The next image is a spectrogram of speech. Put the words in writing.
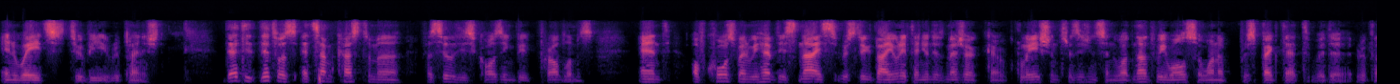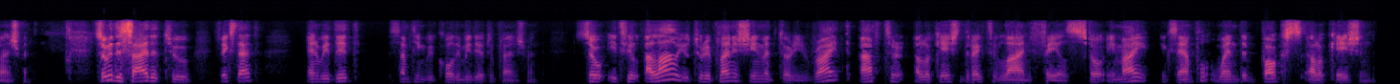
and waits to be replenished. That, that was at some customer facilities causing big problems. And of course, when we have this nice restrict by unit and unit measure calculation transitions and whatnot, we also want to respect that with the replenishment. So we decided to fix that, and we did something we call immediate replenishment. So it will allow you to replenish inventory right after allocation directive line fails. So in my example, when the box allocation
